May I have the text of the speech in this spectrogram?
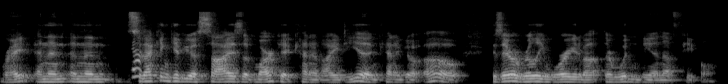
right? And then and then so that can give you a size of market kind of idea and kind of go oh because they were really worried about there wouldn't be enough people.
